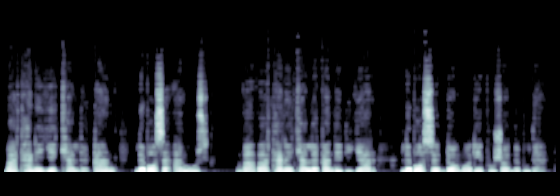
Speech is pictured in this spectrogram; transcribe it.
بر تن یک کل قند لباس عروس و بر تن کلقند دیگر لباس دامادی پوشانده بودند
